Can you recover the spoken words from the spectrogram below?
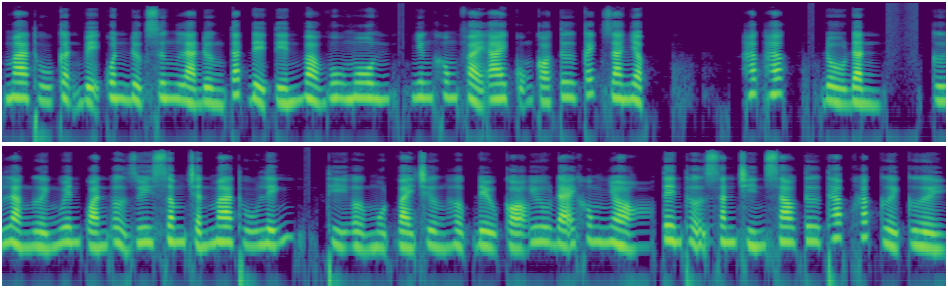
Ma thú cận vệ quân được xưng là đường tắt để tiến vào vu môn. Nhưng không phải ai cũng có tư cách gia nhập. Hắc hắc, đồ đần. Cứ là người nguyên quán ở Duy Sâm Trấn Ma Thú Lĩnh, thì ở một vài trường hợp đều có ưu đãi không nhỏ. Tên thợ săn chín sao tư tháp khắc cười cười,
